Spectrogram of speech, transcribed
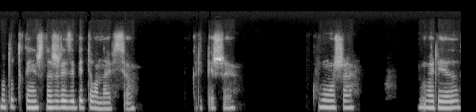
Ну, тут, конечно, железобетонное все. Крепежи. К мужу. Были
